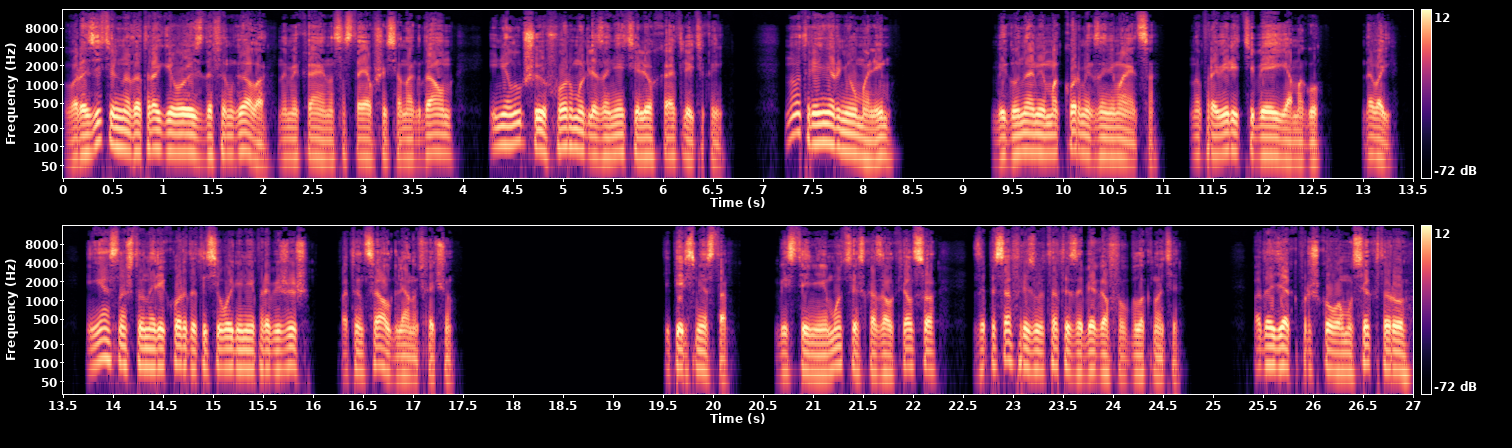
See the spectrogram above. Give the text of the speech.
Выразительно дотрагиваюсь до фингала, намекая на состоявшийся нокдаун и не лучшую форму для занятий легкой атлетикой. Но тренер неумолим. Бегунами Маккормик занимается, но проверить тебя и я могу. Давай. Ясно, что на рекорды ты сегодня не пробежишь. Потенциал глянуть хочу. Теперь с места. Без тени эмоций сказал Келсо, записав результаты забегов в блокноте. Подойдя к прыжковому сектору,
